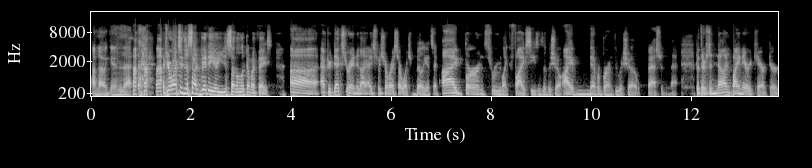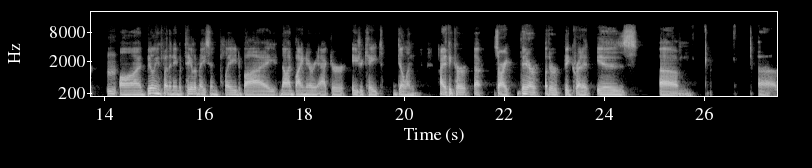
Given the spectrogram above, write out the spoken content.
I'm not going to get into that. if you're watching this on video, you just saw the look on my face. Uh, after Dexter ended, I, I, switched over. I started watching Billions, and I burned through like five seasons of the show. I have never burned through a show faster than that. But there's a non-binary character mm. on Billions by the name of Taylor Mason, played by non-binary actor Asia Kate Dillon. I think her, uh, sorry, their other big credit is um, uh,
